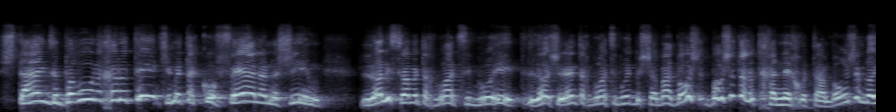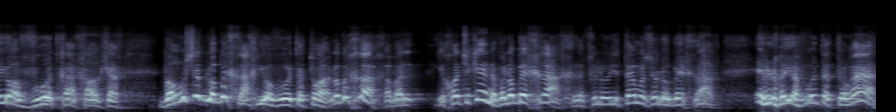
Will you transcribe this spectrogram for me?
שתיים, זה ברור לחלוטין שאם אתה כופה על אנשים לא לנסוע בתחבורה ציבורית, לא, שאין תחבורה ציבורית בשבת, ברור, ברור שאתה לא תחנך אותם, ברור שהם לא יאהבו אותך אחר כך, ברור שהם לא בהכרח יאהבו את התורה, לא בהכרח, אבל יכול להיות שכן, אבל לא בהכרח, אפילו יותר מאשר לא בהכרח, הם לא יאהבו את התורה.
